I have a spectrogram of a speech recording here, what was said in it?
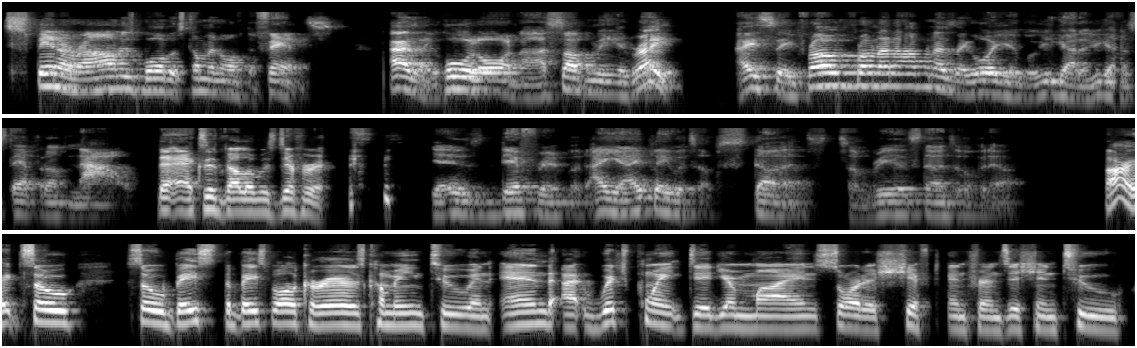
spin around, this ball was coming off the fence. I was like, hold on now, something ain't right. I say from from that happened, I was like, oh yeah, but we gotta we gotta step it up now. The exit velo was different. yeah, it was different, but I yeah, I played with some studs, some real studs over there. All right, so so base the baseball career is coming to an end. At which point did your mind sort of shift and transition to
